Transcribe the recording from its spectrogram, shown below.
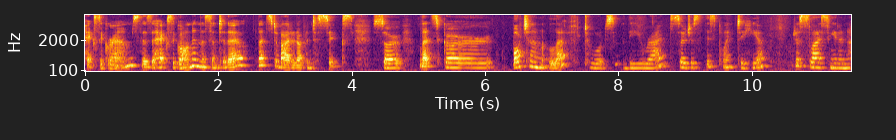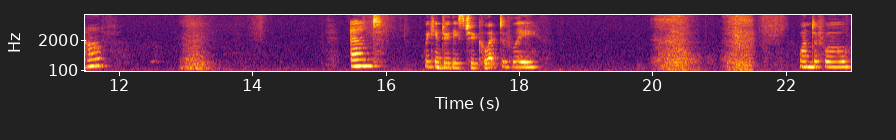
hexagrams. There's a hexagon in the center there. Let's divide it up into six. So let's go bottom left towards the right, so just this point to here, just slicing it in half. And we can do these two collectively. Wonderful.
